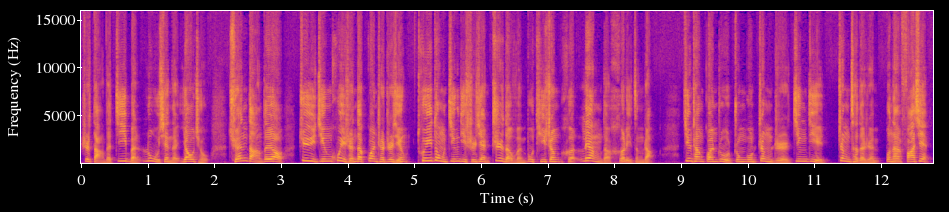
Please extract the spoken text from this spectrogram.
是党的基本路线的要求，全党都要聚精会神地贯彻执行，推动经济实现质的稳步提升和量的合理增长。经常关注中共政治经济政策的人不难发现，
